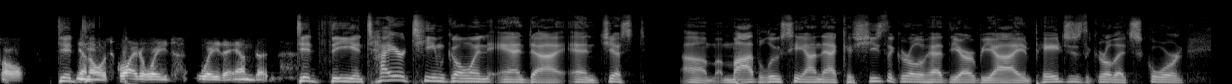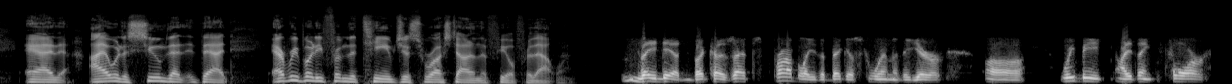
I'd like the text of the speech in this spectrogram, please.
So did, you know, it's quite a way to, way to end it. Did the entire team go in and uh, and just um, mob Lucy on that because she's the girl who had the RBI and Paige is the girl that scored, and I would assume that that everybody from the team just rushed out in the field for that one. They did because that's probably the biggest win of the year. Uh, we beat, I think, four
